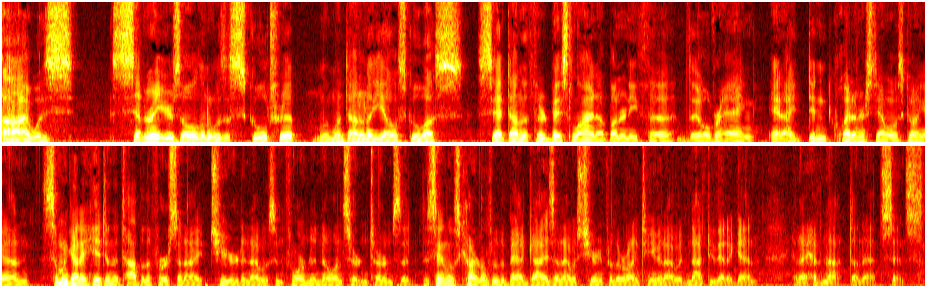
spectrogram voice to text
Uh, I was seven or eight years old, and it was a school trip. I went down on a yellow school bus, sat down the third base line up underneath the, the overhang, and I didn't quite understand what was going on. Someone got a hit in the top of the first, and I cheered, and I was informed in no uncertain terms that the St. Louis Cardinals were the bad guys, and I was cheering for the wrong team, and I would not do that again. And I have not done that since.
